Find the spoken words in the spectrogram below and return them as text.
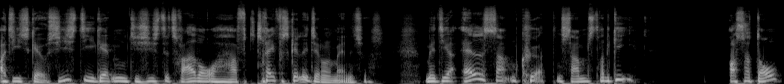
og de skal jo sige, de igennem de sidste 30 år har haft tre forskellige general managers, men de har alle sammen kørt den samme strategi. Og så dog,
